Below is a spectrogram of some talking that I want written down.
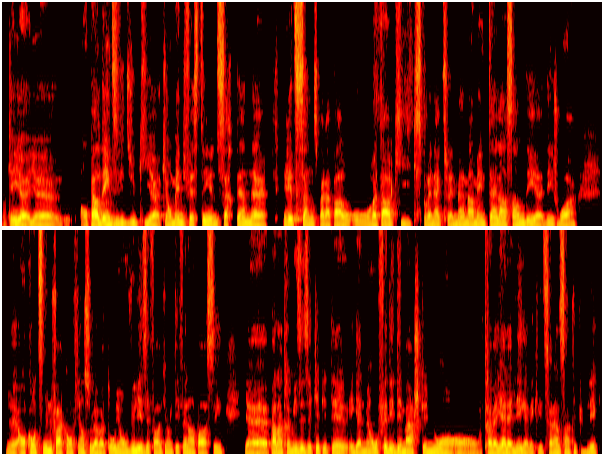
OK? il y a on parle d'individus qui, euh, ont manifesté une certaine euh, réticence par rapport au, retard qui, se prenait actuellement, mais en même temps, l'ensemble des, euh, joueurs ont continué de nous faire confiance sur le retour. Ils ont vu les efforts qui ont été faits l'an passé. par l'entremise des équipes, ils étaient également au fait des démarches que nous, on, travaillait à la Ligue avec les différentes santé publiques.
